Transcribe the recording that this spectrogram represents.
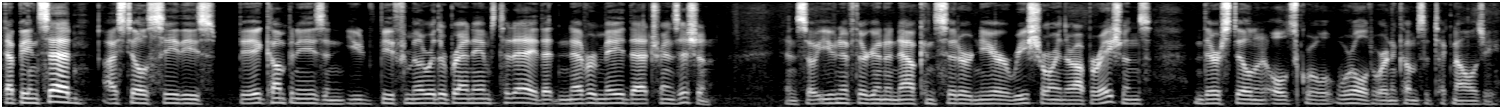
That being said, I still see these big companies, and you'd be familiar with their brand names today, that never made that transition. And so, even if they're going to now consider near reshoring their operations, they're still in an old school world when it comes to technology.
